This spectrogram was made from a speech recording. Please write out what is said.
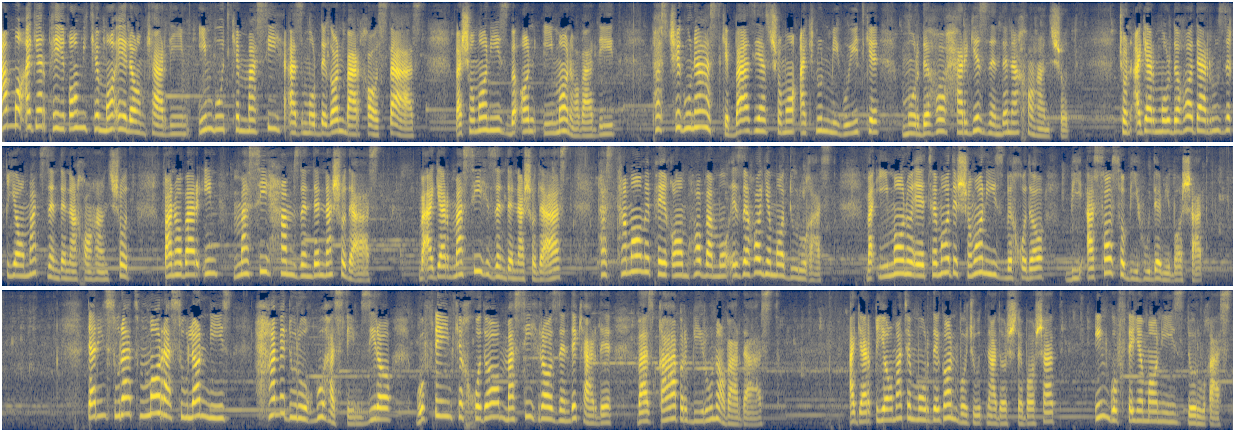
اما اگر پیغامی که ما اعلام کردیم این بود که مسیح از مردگان برخواسته است و شما نیز به آن ایمان آوردید پس چگونه است که بعضی از شما اکنون می‌گویید که مرده ها هرگز زنده نخواهند شد؟ چون اگر مرده ها در روز قیامت زنده نخواهند شد بنابراین مسیح هم زنده نشده است. و اگر مسیح زنده نشده است پس تمام پیغام ها و معزه های ما دروغ است و ایمان و اعتماد شما نیز به خدا بی اساس و بیهوده می باشد در این صورت ما رسولان نیز همه دروغگو هستیم زیرا گفته ایم که خدا مسیح را زنده کرده و از قبر بیرون آورده است. اگر قیامت مردگان وجود نداشته باشد این گفته ما نیز دروغ است.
